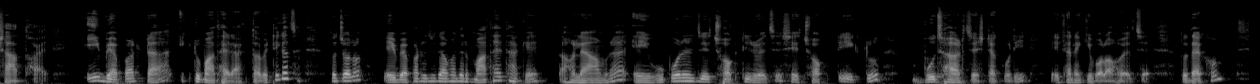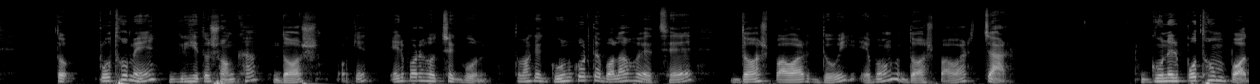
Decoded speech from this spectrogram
সাত হয়। এই ব্যাপারটা একটু মাথায় রাখতে হবে, ঠিক আছে? তো চলো, এই ব্যাপারটা যদি আমাদের মাথায় থাকে, তাহলে আমরা এই উপরের যে ছকটি রয়েছে, সেই ছকটি একটু বোঝার চেষ্টা করি, এখানে কি বলা হয়েছে। তো দেখো, তো প্রথমে গৃহীত সংখ্যা দশ, ওকে? এরপরে হচ্ছে গুণ। তোমাকে গুণ করতে বলা হয়েছে দশ পাওয়ার দুই এবং দশ পাওয়ার চার। গুণের প্রথম পদ,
